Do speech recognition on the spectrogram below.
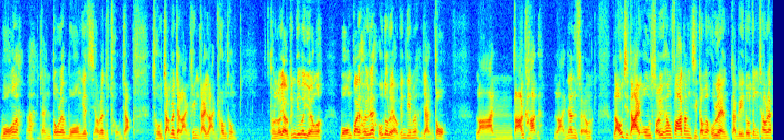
旺啊嘛啊，人多咧旺嘅時候咧就嘈雜，嘈雜咧就難傾偈、難溝通，同旅遊景點一樣喎。旺季去咧好多旅遊景點咧人多，難打卡啊，難欣賞啊。嗱，好似大澳水鄉花燈節咁樣好靚，但係未到中秋咧，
